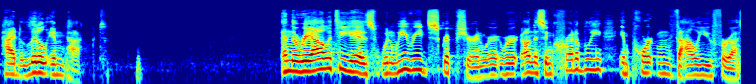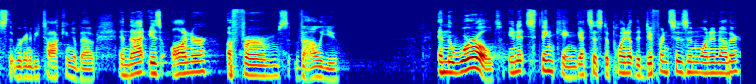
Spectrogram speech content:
had little impact. And the reality is, when we read Scripture, and we're, we're, on this incredibly important value for us that we're going to be talking about, and that is honor affirms value. And the world, in its thinking, gets us to point out the differences in one another.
